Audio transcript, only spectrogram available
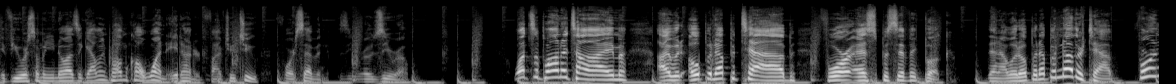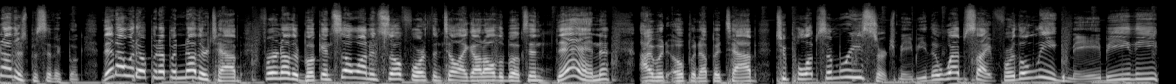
If you or someone you know has a gambling problem, call 1-800-522-4700. Once upon a time, I would open up a tab for a specific book. Then I would open up another tab for another specific book. Then I would open up another tab for another book, and so on and so forth until I got all the books. And then I would open up a tab to pull up some research, maybe the website for the league, maybe the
